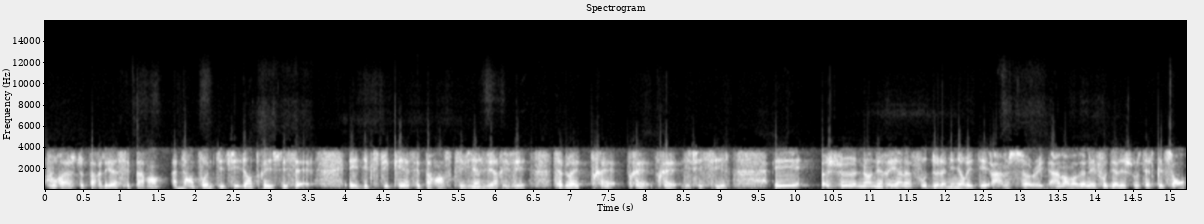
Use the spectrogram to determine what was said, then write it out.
courage de parler à ses parents. Attends, pour une petite fille d'entrer chez elle et d'expliquer à ses parents ce qui vient de lui arriver, ça doit être très, très, très difficile. Et je n'en ai rien à foutre de la minorité. I'm sorry. À un moment donné, il faut dire les choses telles qu'elles sont.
